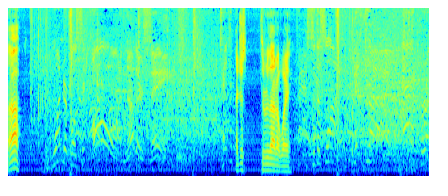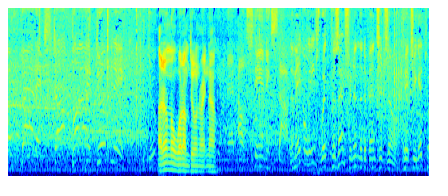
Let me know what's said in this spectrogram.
ah, Wonderful Oh, another save. I just threw that away. pass to the slide. Big drive. Acrobatic stop by Dubnyk. I don't know what I'm doing right now. Outstanding stop. The Maple Leafs with possession in the defensive zone. Pitching it to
